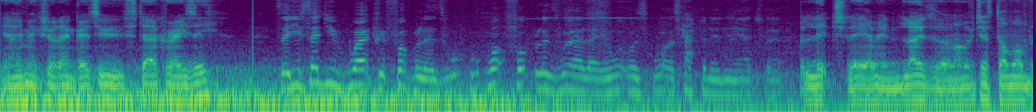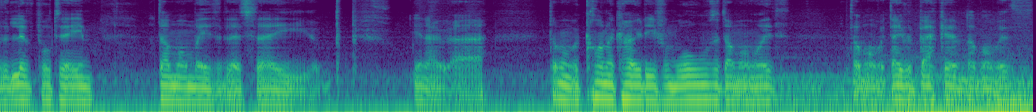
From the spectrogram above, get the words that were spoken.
You know, make sure I don't go too stir crazy. So you said you've worked with footballers. What footballers were they? What was what was happening in the advert? Literally, I mean, loads of them. I've just done one with the Liverpool team. Done one with, let's say, you know, uh, done one with Conor Coady from Wolves. I've done one with, done one with David Beckham. Done one with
